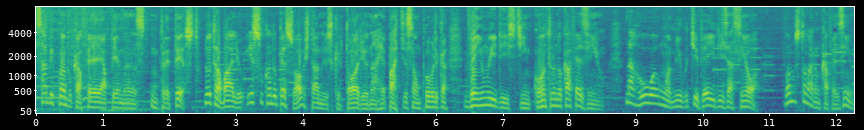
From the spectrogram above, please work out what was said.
Sabe quando o café é apenas um pretexto? No trabalho, isso quando o pessoal está no escritório, na repartição pública, vem um e diz: Te encontro no cafezinho. Na rua, um amigo te vê e diz assim: Ó, oh, vamos tomar um cafezinho?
